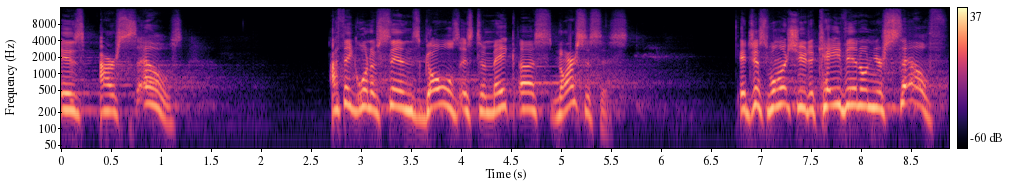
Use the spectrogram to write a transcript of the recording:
is ourselves. I think one of sin's goals is to make us narcissists. It just wants you to cave in on yourself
